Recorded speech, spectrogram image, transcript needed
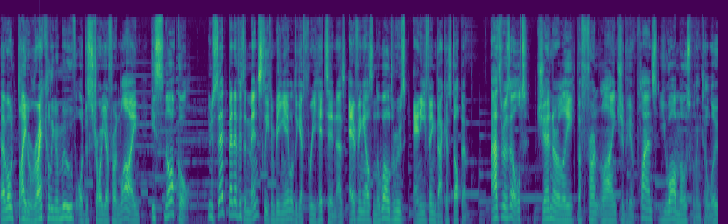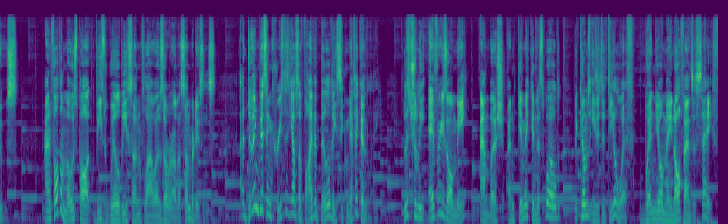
that won't directly remove or destroy your front line is Snorkel, who instead benefits immensely from being able to get free hits in as everything else in the world removes anything that can stop him. As a result, generally, the front line should be the plants you are most willing to lose and for the most part, these will be sunflowers or other sun producers. And doing this increases your survivability significantly. Literally every zombie, ambush, and gimmick in this world becomes easier to deal with when your main offense is safe.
